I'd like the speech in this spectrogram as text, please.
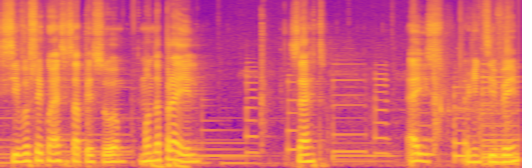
se você conhece essa pessoa, manda para ele. Certo? É isso. A gente se vê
